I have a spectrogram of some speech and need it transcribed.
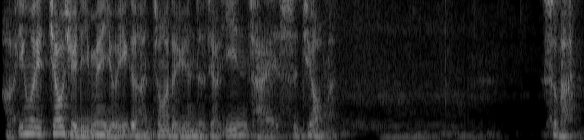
啊，因为教学里面有一个很重要的原则，叫因材施教嘛，是吧？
